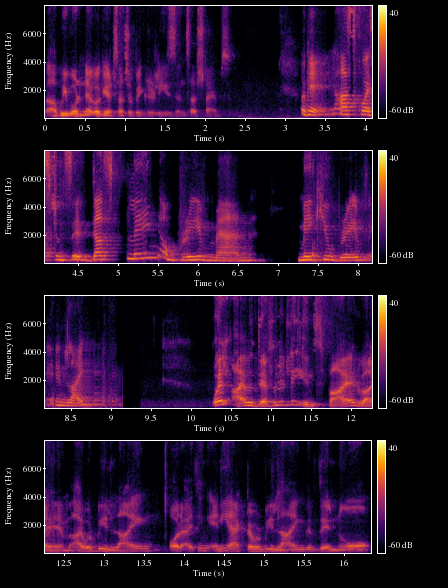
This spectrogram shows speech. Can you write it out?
uh, we would never get such a big release in such times. Okay, last question. Say, does playing a brave man make you brave in life? Well, I was definitely inspired by him. I would be lying, or I think any actor would be lying if they know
